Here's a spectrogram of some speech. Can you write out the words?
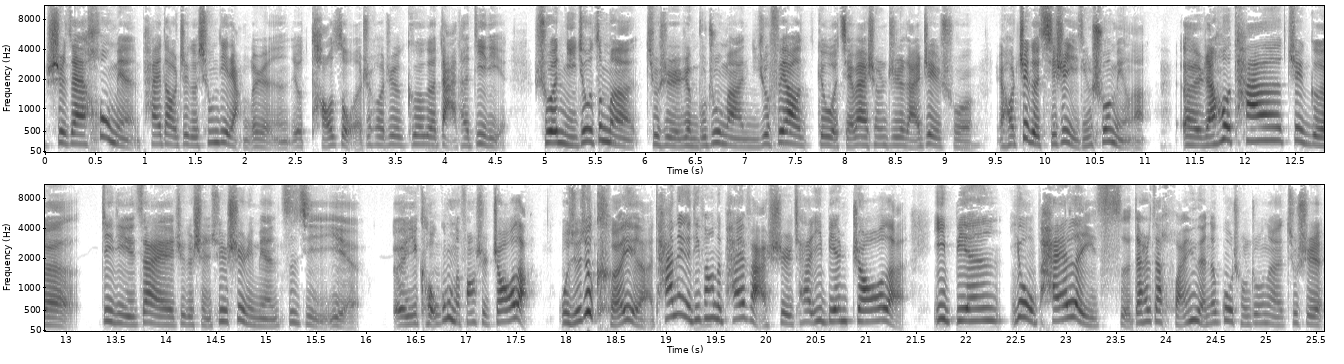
是在后面拍到这个兄弟两个人又逃走了之后，这个哥哥打他弟弟，说你就这么就是忍不住吗？你就非要给我节外生枝来这一出？然后这个其实已经说明了，呃，然后他这个弟弟在这个审讯室里面自己也呃以口供的方式招了。我觉得就可以了。他那个地方的拍法是，他一边招了，一边又拍了一次，但是在还原的过程中呢，就是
